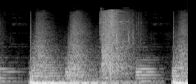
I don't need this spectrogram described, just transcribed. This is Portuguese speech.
Música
